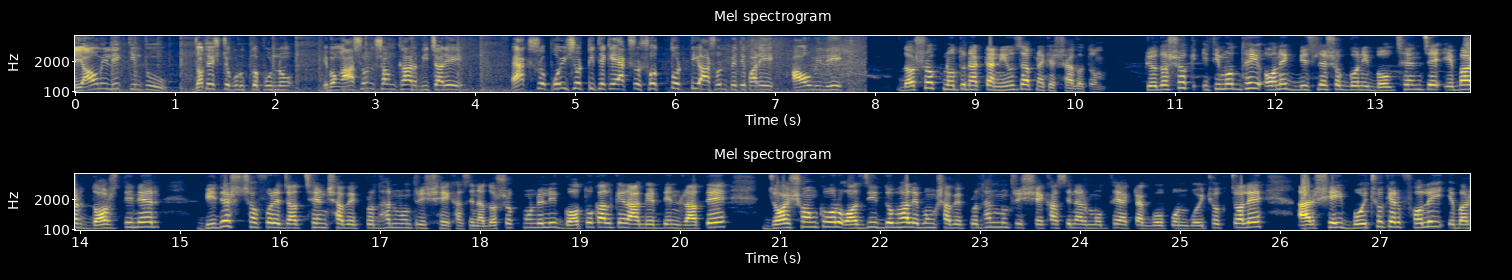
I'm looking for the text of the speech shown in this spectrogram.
এই আওয়ামী লীগ কিন্তু যথেষ্ট গুরুত্বপূর্ণ এবং আসন সংখ্যার বিচারে একশো পঁয়ষট্টি থেকে একশো সত্তরটি আসন পেতে পারে আওয়ামী লীগ। দর্শক, নতুন একটা নিউজ আপনাকে স্বাগতম। প্রিয় দর্শক, ইতিমধ্যেই অনেক বিশ্লেষকগণই বলছেন যে এবার দশ দিনের বিদেশ সফরে যাচ্ছেন সাবেক প্রধানমন্ত্রী শেখ হাসিনা। দর্শক মন্ডলী গতকালকের আগের দিন রাতে জয়শঙ্কর, অজিত দোভাল এবং সাবেক প্রধানমন্ত্রী শেখ হাসিনার মধ্যে একটা গোপন বৈঠক চলে আর সেই বৈঠকের ফলেই এবার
